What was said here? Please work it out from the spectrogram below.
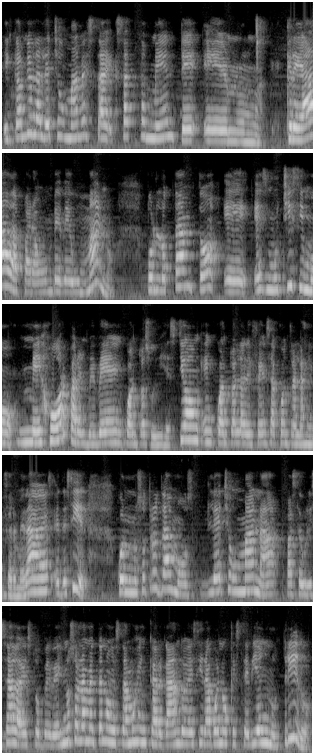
En cambio, la leche humana está exactamente em, creada para un bebé humano. Por lo tanto, eh, es muchísimo mejor para el bebé en cuanto a su digestión, en cuanto a la defensa contra las enfermedades. Es decir, cuando nosotros damos leche humana pasteurizada a estos bebés, no solamente nos estamos encargando de decir, ah, bueno, que esté bien nutrido,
